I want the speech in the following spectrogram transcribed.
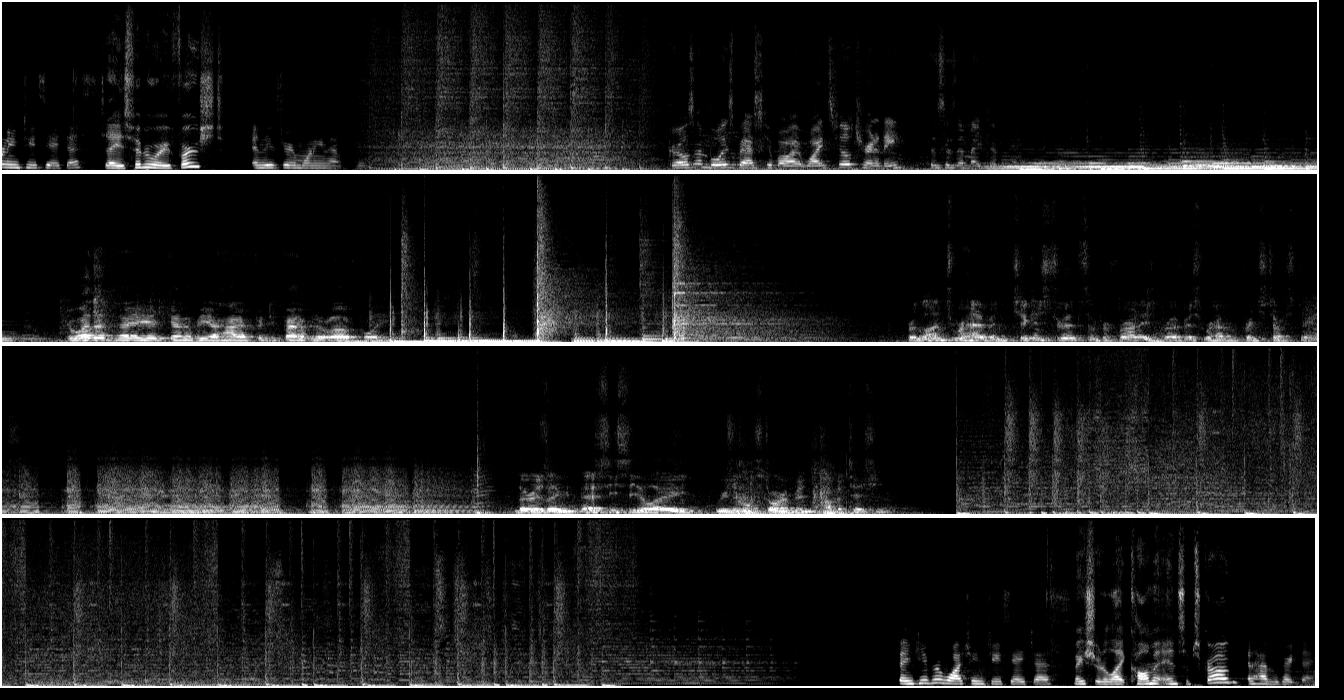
morning, GCHS, Today is February 1st. and these are your morning announcements. Girls and boys basketball at Whitesville Trinity. This is a makeup game. The weather today is going to be a high of 55 and a low of 40. For lunch, we're having chicken strips, and for Friday's breakfast, we're having French toast sticks. There is a FCCLA Regional Star Event competition. Thank you for watching GCHS, Make sure to like, comment, and subscribe. and have a great day.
